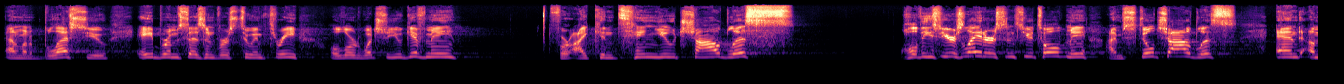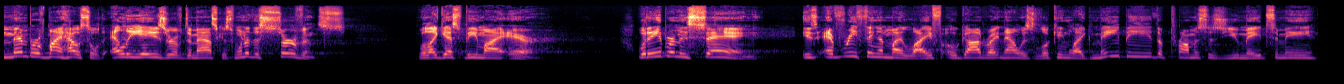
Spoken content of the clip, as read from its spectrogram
and I'm going to bless you. Abram says in verse 2 and 3, Oh Lord, what shall you give me? For I continue childless. All these years later, since you told me, I'm still childless. And a member of my household, Eliezer of Damascus, one of the servants, will I guess be my heir. What Abram is saying is everything in my life, oh God, right now is looking like maybe the promises you made to me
